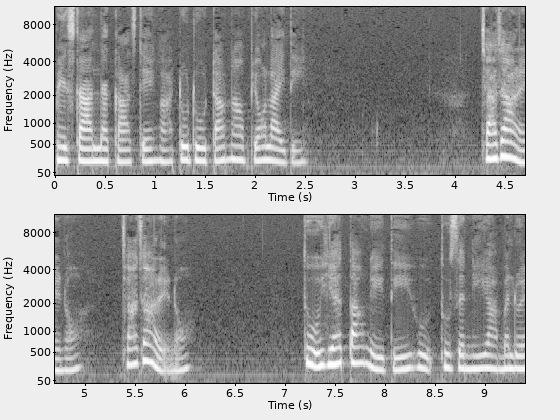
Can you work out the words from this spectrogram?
မစ္စတာလက်ကာစတင်ကတူတူတောင်းတောင်းပြောလိုက်သည်ကြားကြတယ်နော်ကြားကြတယ်နော်သူအရက်တောင်းနေသည်ဟုသူဇနီးကမလွဲ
